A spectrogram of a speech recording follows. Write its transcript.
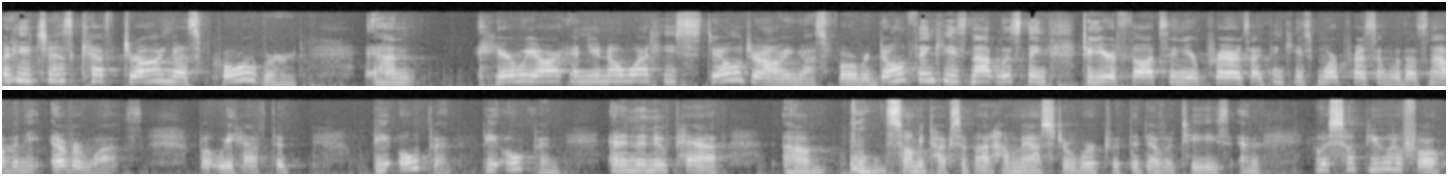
But he just kept drawing us forward. And here we are, and you know what? He's still drawing us forward. Don't think he's not listening to your thoughts and your prayers. I think he's more present with us now than he ever was. But we have to be open, be open. And in the new path, um, Swami talks about how Master worked with the devotees, and it was so beautiful.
